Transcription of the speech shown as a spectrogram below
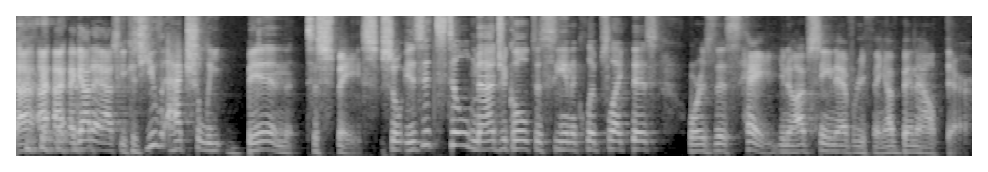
I, I, I got to ask you because you've actually been to space. So is it still magical to see an eclipse like this? Or is this, hey, you know, I've seen everything, I've been out there?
